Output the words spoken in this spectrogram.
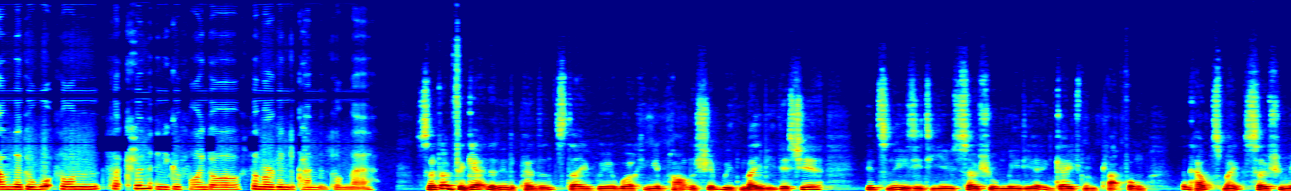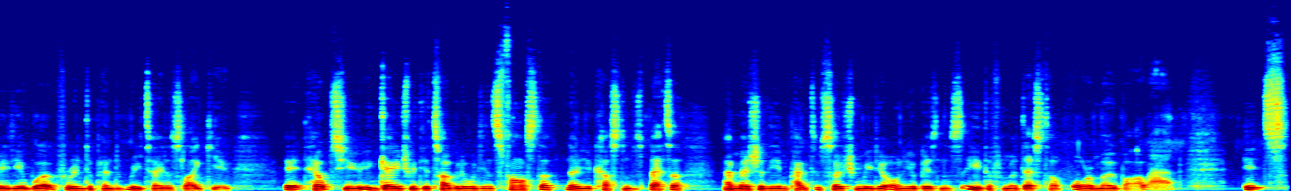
Um, there's a What's On section, and you can find our Summer of Independence on there. So don't forget that Independents' Day we're working in partnership with Maybe this year. It's an easy-to-use social media engagement platform that helps make social media work for independent retailers like you. It helps you engage with your target audience faster, know your customers better, and measure the impact of social media on your business either from a desktop or a mobile app. It's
